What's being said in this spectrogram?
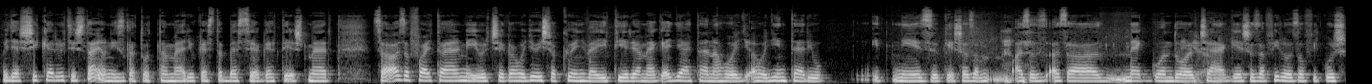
hogy ez sikerült, és nagyon izgatottan várjuk ezt a beszélgetést, mert szóval az a fajta elmélyültség, ahogy ő is a könyveit írja meg, egyáltalán ahogy, ahogy interjúk itt nézzük, és az a, az, az, az a meggondoltság, Igen. és az a filozófikus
